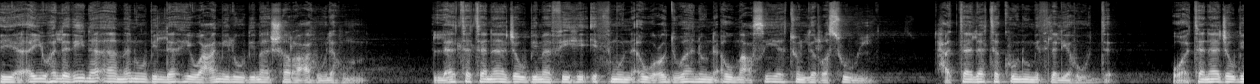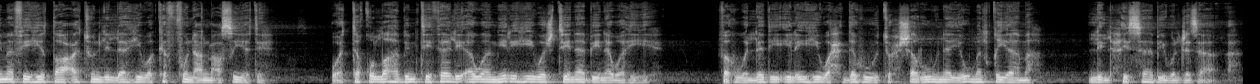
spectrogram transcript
يا أيها الذين آمنوا بالله وعملوا بما شرعه لهم. لا تتناجوا بما فيه إثم أو عدوان أو معصية للرسول حتى لا تكونوا مثل اليهود. وتناجوا بما فيه طاعة لله وكف عن معصيته. واتقوا الله بامتثال أوامره واجتناب نواهيه. فهو الذي إليه وحده تحشرون يوم القيامة للحساب والجزاء.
